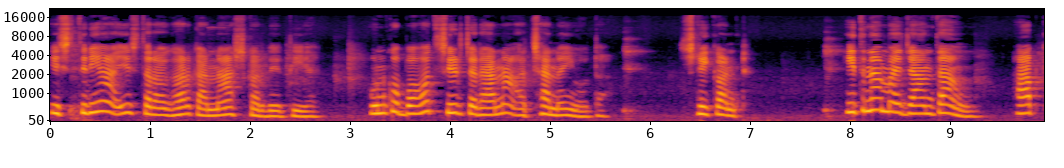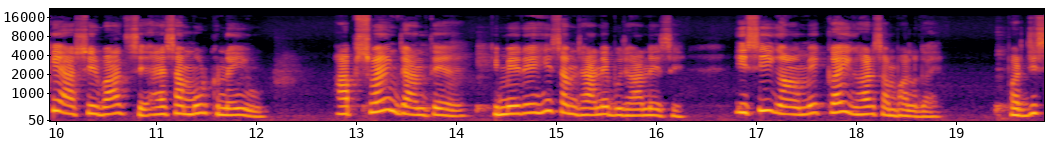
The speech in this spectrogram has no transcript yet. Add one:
स्त्रियाँ इस तरह घर का नाश कर देती है। उनको बहुत सिर चढ़ाना अच्छा नहीं होता। श्रीकंठ, इतना मैं जानता हूँ। आपके आशीर्वाद से ऐसा मूर्ख नहीं हूँ। आप स्वयं जानते हैं कि मेरे ही समझाने बुझाने से इसी गाँव में कई घर संभल गए। पर जिस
